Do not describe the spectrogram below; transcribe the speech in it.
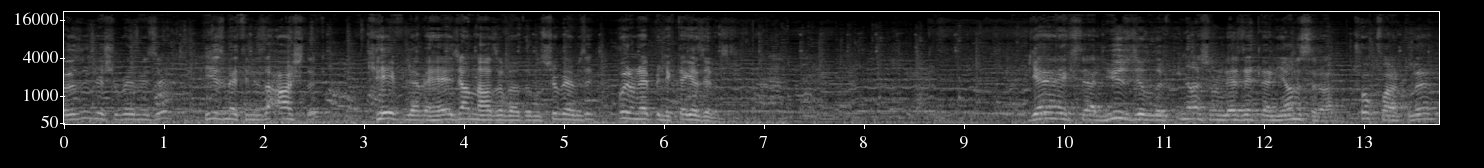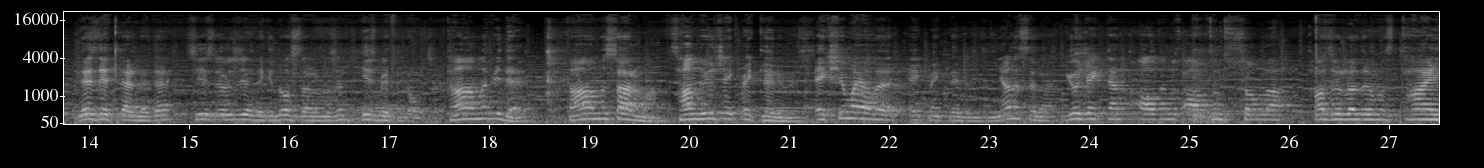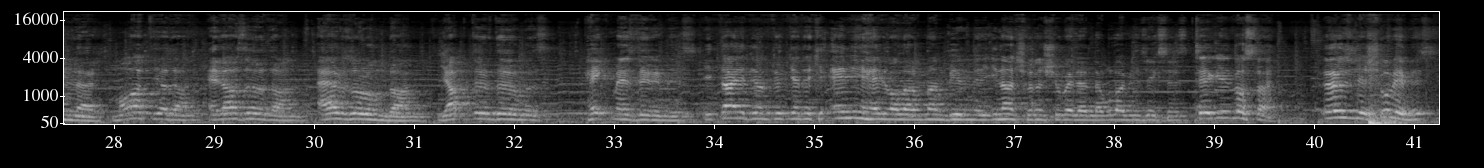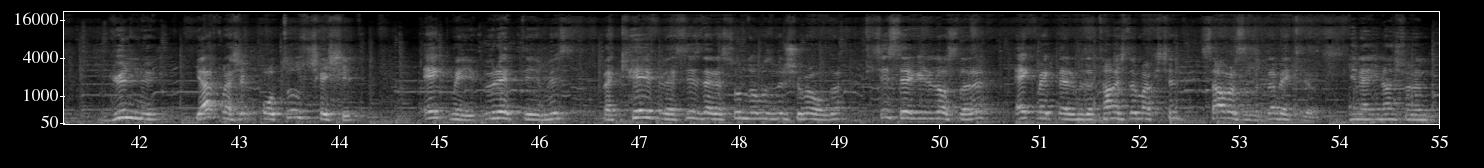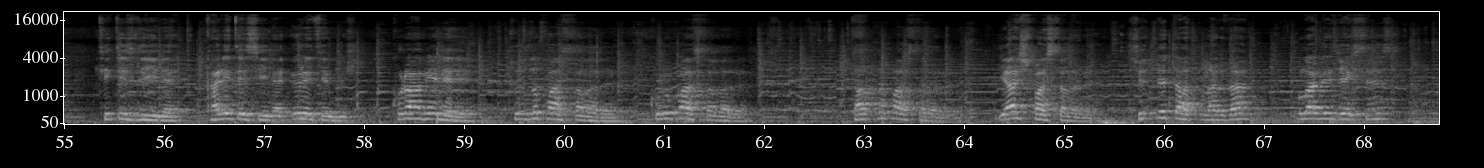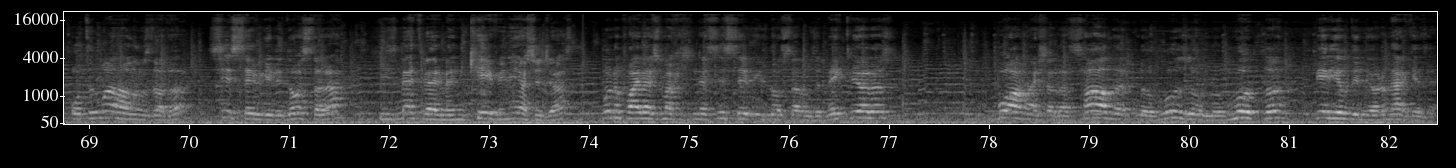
Özlüce şubemizi hizmetinize açtık. Keyifle ve heyecanla hazırladığımız şubemizi buyurun hep birlikte gezelim. Geleneksel 100 yıllık inançların lezzetlerinin yanı sıra çok farklı lezzetlerle de siz Özlüce'deki dostlarımızın hizmetinde olacak. Tağımlı pide, tağımlı sarma, sandviç ekmeklerimiz, ekşi mayalı ekmeklerimizin yanı sıra Göcek'ten aldığımız altın susamla hazırladığımız tayinler, Malatya'dan, Elazığ'dan, Erzurum'dan yaptırdığımız pekmezlerimiz. İddia ediyorum Türkiye'deki en iyi helvalarından birini İnanç Fırın şubelerinde bulabileceksiniz. Sevgili dostlar, Özce şubemiz günlük yaklaşık 30 çeşit ekmeği ürettiğimiz ve keyifle sizlere sunduğumuz bir şube oldu. Siz sevgili dostları ekmeklerimize tanıştırmak için sabırsızlıkla bekliyoruz. Yine İnanç Fırın titizliğiyle, kalitesiyle üretilmiş kurabiyeleri, tuzlu pastaları, kuru pastaları, tatlı pastaları, yaş pastaları, sütlü tatlıları da bulabileceksiniz. Oturma alanımızda da siz sevgili dostlara hizmet vermenin keyfini yaşayacağız. Bunu paylaşmak için de siz sevgili dostlarımızı bekliyoruz. Bu amaçla da sağlıklı, huzurlu, mutlu bir yıl diliyorum herkese.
